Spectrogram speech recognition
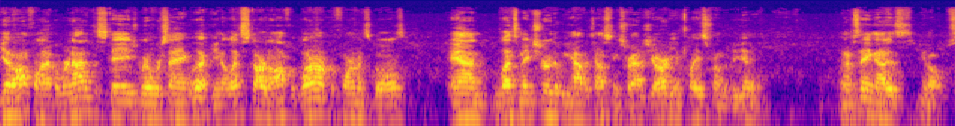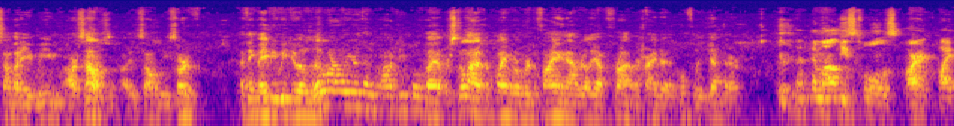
get off on it, but we're not at the stage where we're saying, look, you know, let's start off with what are our performance goals, and let's make sure that we have a testing strategy already in place from the beginning. And I'm saying that as, you know, somebody, we ourselves, it's all, we sort of I think maybe we do it a little earlier than a lot of people, but we're still not at the point where we're defining that really up front. We're trying to hopefully get there. And, and while these tools aren't quite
